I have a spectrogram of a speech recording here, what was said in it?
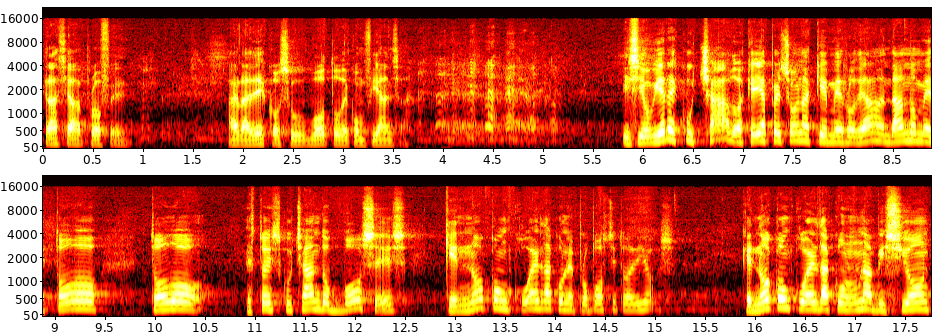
gracias, profe. Agradezco su voto de confianza. Y si hubiera escuchado a aquellas personas que me rodeaban dándome todo, todo, estoy escuchando voces que no concuerda con el propósito de Dios, que no concuerda con una visión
